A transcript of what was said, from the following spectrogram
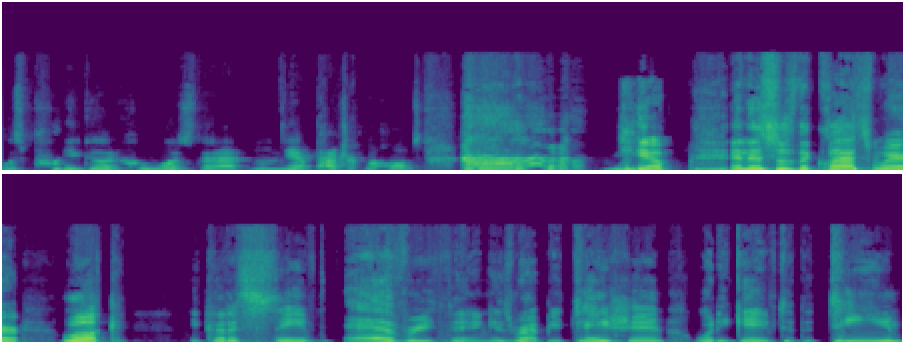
was pretty good. Who was that? Mm, yeah, Patrick Mahomes. yep. And this was the class where, look, he could have saved everything his reputation, what he gave to the team,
